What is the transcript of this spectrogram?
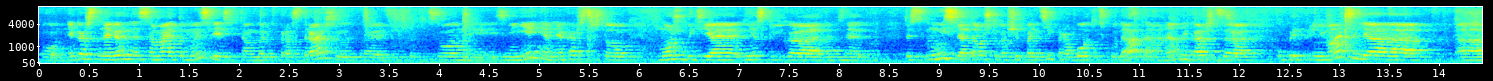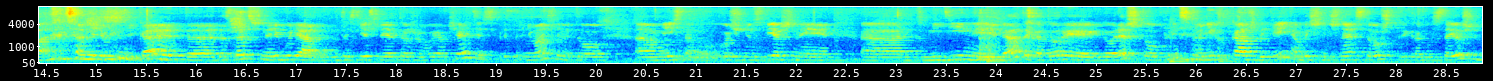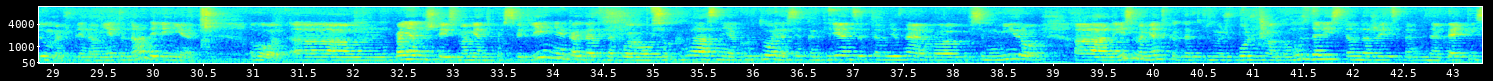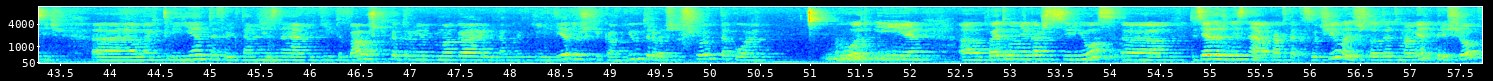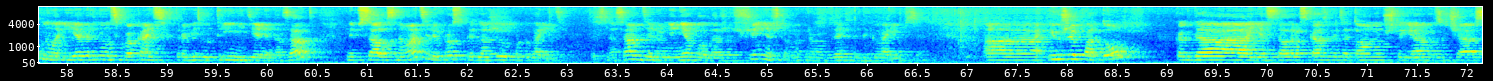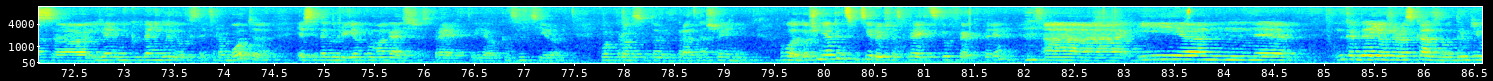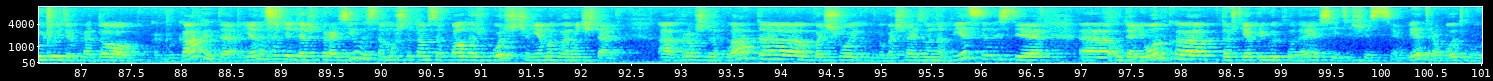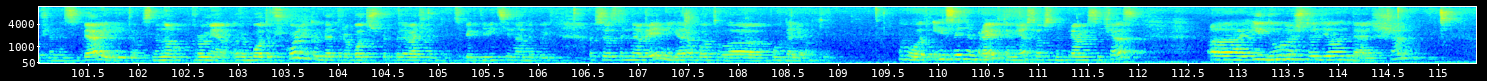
Вот. Мне кажется, наверное, сама эта мысль, если там говорить про страхи, вот, про эти репутационные изменения, мне кажется, что, может быть, я несколько, там, не знаю, то есть мысль о том, что вообще пойти поработать куда-то, она, мне кажется, у предпринимателя на самом деле возникает э, достаточно регулярно. Ну, то есть если тоже вы общаетесь с предпринимателями, то а, у меня есть там очень успешные а, такие медийные ребята, которые говорят, что в принципе у них каждый день обычно начинается с того, что ты как бы встаешь и думаешь, блин, а мне это надо или нет. Вот. Понятно, что есть моменты просветления, когда ты такой, о, все классно, я крутой на всех конференциях, там, не знаю, по, по всему миру. Но есть моменты, когда ты думаешь, боже мой, кому сдались там эти, там, не знаю, пять тысяч э, моих клиентов, или там, не знаю, какие-то бабушки, которым я помогаю, или там какие-нибудь дедушки, компьютеры, вообще что это такое. Вот, и э, поэтому, мне кажется, всерьез, э, то есть я даже не знаю, как так случилось, что вот этот момент перещелкнуло, и я вернулась к вакансии, которую видела три недели назад, написала основателю и просто предложила поговорить. То есть на самом деле у меня не было даже ощущения, что мы прям обязательно договоримся. А, и уже потом, когда я стала рассказывать о том, что я вот сейчас, э, я никогда не говорила, кстати, работаю, я всегда говорю, я помогаю сейчас проекту, я его консультирую. Вопросы тоже про отношения. Вот, в общем, я консультирую сейчас проект Skill Factory. А, и э, когда я уже рассказывала другим людям про то, как бы как это, я на самом деле даже поразилась тому, что там совпало даже больше, чем я могла мечтать. А, хорошая зарплата, большой, как бы, большая зона ответственности, э, удаленка, потому что я привыкла, да, я все эти 6-7 лет работала уже на себя, и там, в основном, кроме работы в школе, когда ты работаешь преподавателем, тебе к 9 надо быть, а все остальное время я работала по удаленке. Вот, и с этим проектом я, собственно, прямо сейчас э, и думаю, что делать дальше.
